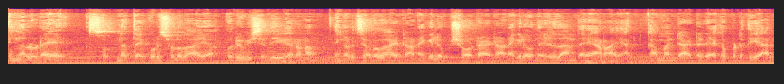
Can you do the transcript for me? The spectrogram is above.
നിങ്ങളുടെ സ്വപ്നത്തെക്കുറിച്ചുള്ളതായ ഒരു വിശദീകരണം നിങ്ങൾ ചെറുതായിട്ടാണെങ്കിലും ഷോർട്ടായിട്ടാണെങ്കിലും ഒന്ന് എഴുതാൻ തയ്യാറായാൽ കമന്റായിട്ട് രേഖപ്പെടുത്തിയാൽ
